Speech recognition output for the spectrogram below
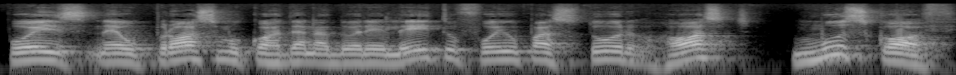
pois né, o próximo coordenador eleito foi o pastor Horst Muskoff,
